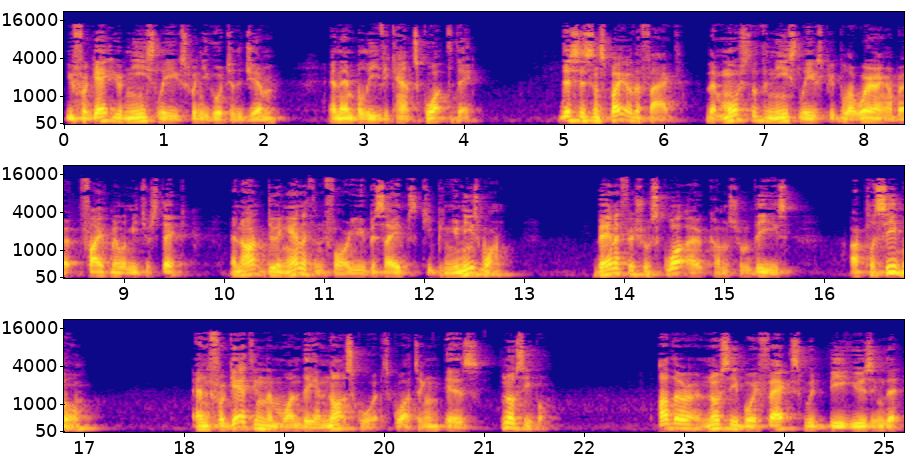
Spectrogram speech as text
you forget your knee sleeves when you go to the gym and then believe you can't squat today. This is in spite of the fact that most of the knee sleeves people are wearing are about 5 millimeters thick and aren't doing anything for you besides keeping your knees warm. Beneficial squat outcomes from these are placebo and forgetting them one day and not squat, squatting is nocebo. Other nocebo effects would be using the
